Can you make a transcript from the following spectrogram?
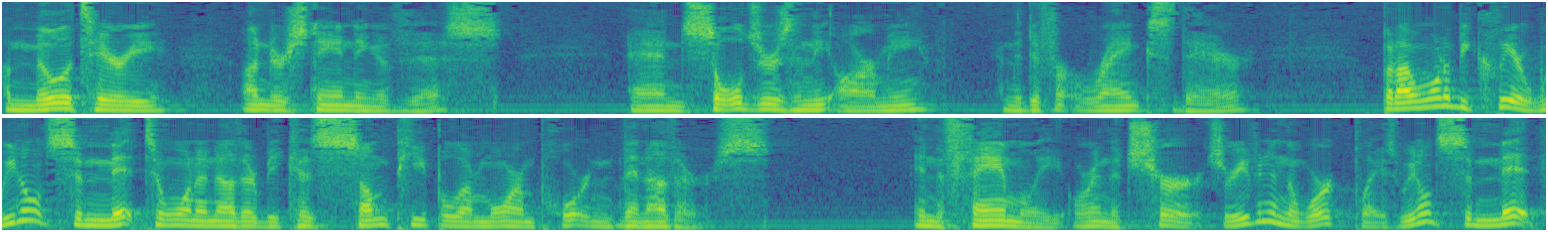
a military understanding of this and soldiers in the army and the different ranks there. But I want to be clear, we don't submit to one another because some people are more important than others in the family or in the church or even in the workplace. We don't submit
